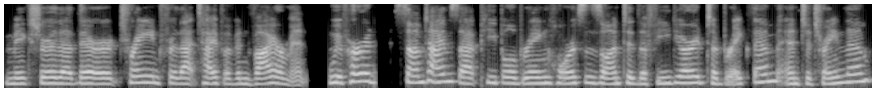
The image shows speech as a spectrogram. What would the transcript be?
make sure that they're trained for that type of environment. We've heard sometimes that people bring horses onto the feed yard to break them and to train them.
